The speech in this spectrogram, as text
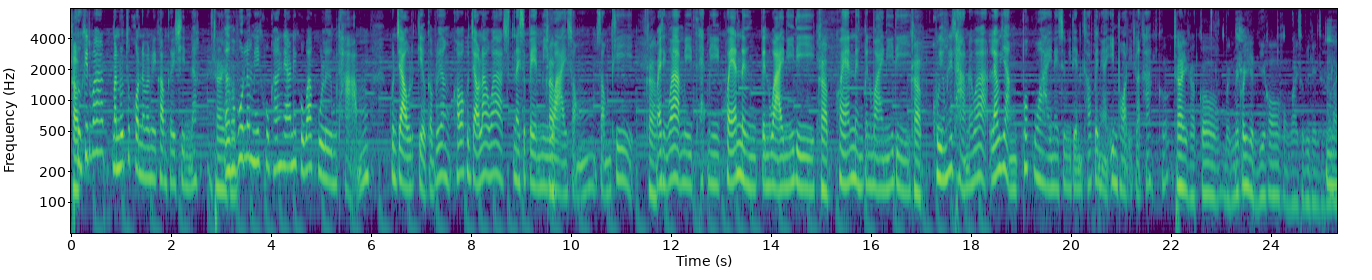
ครับครูคิดว่ามนุษย์ทุกคนน่ะมันมีความเคยชินนะใช่เออคพรัอบพูดเรื่องนี้ครูครั้งที่แล้วนี่ครูว่าครูลืมถาม คุณเจ้าเกี่ยวกับเรื่อง เพราะว่าคุณเจ้าเล่าว่าในสเปนมีครับไวน์สองสองที่ครับหมายถึงว่ามีมีแคว้นหนึ่งเป็นไวน์นี้ดีครับแคว้นหนึ่งเป็นไวน์นี้ดีครับครูยังไม่ได้ถามเลยว่า แล้วอย่างพวกไวน์ในสวีเดนเขาเป็นไง import อีกเหรอคะก็ใช่ครับก็เหมือนไม่ค่อยเห็นยี่ห้อของไวน์สวีเดนสักเท่าไหร่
